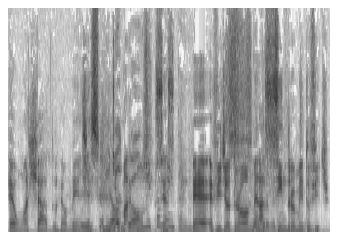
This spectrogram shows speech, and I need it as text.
é um achado, realmente. Esse é Videodrome realmente... também Sens- tem. É, é Videodrome, Síndrome a do síndrome do vídeo.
